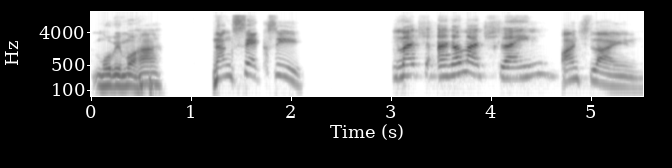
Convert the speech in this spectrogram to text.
movie mo, ha? Nang sexy. Match, ano, matchline? Punchline.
